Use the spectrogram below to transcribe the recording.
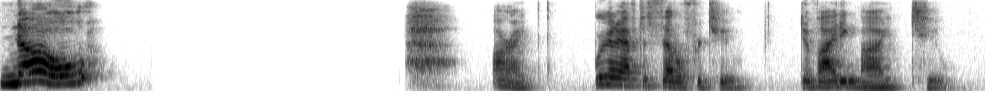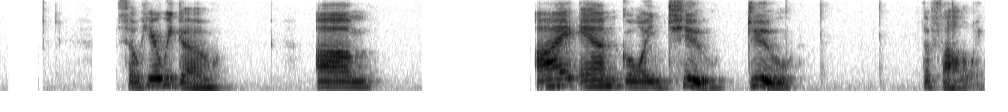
No! All right, we're going to have to settle for 2, dividing by 2. So here we go. Um, I am going to do the following.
